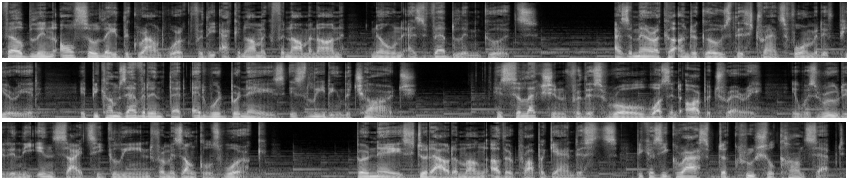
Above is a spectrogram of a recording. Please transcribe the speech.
Veblen also laid the groundwork for the economic phenomenon known as Veblen goods. As America undergoes this transformative period, it becomes evident that Edward Bernays is leading the charge. His selection for this role wasn't arbitrary. It was rooted in the insights he gleaned from his uncle's work. Bernays stood out among other propagandists because he grasped a crucial concept.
